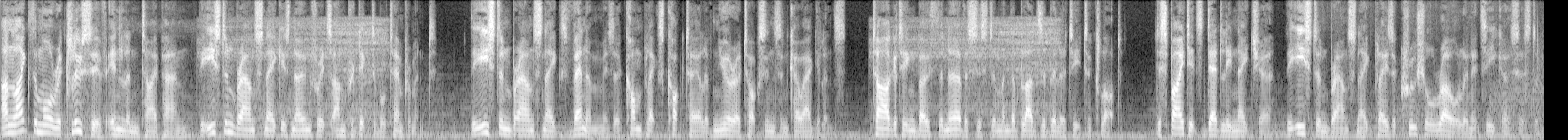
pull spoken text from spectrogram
Unlike the more reclusive inland taipan, the eastern brown snake is known for its unpredictable temperament. The eastern brown snake's venom is a complex cocktail of neurotoxins and coagulants targeting both the nervous system and the blood's ability to clot. Despite its deadly nature, the eastern brown snake plays a crucial role in its ecosystem.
